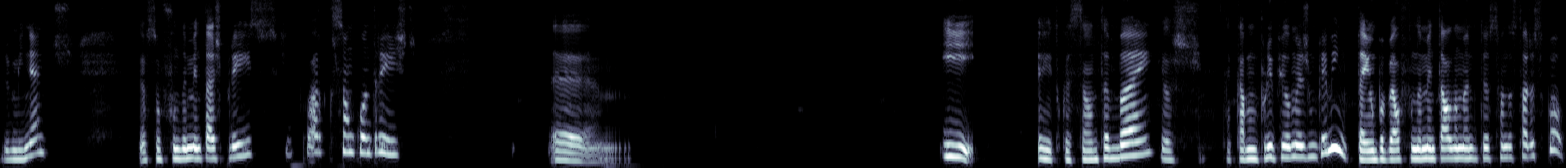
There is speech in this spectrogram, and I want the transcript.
dominantes, Então são fundamentais para isso e claro que são contra isto. E a educação também, eles acabam por ir pelo mesmo caminho, têm um papel fundamental na manutenção da status quo.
